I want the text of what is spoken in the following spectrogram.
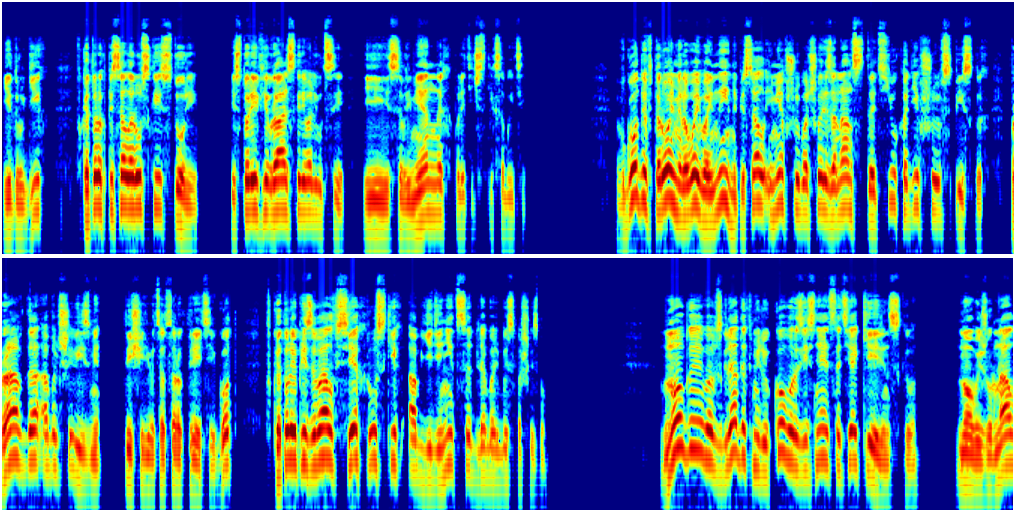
и других, в которых писал о русской истории, истории февральской революции и современных политических событиях. В годы Второй мировой войны написал имевшую большой резонанс статью, ходившую в списках «Правда о большевизме» 1943 год, в которой призывал всех русских объединиться для борьбы с фашизмом. Многое во взглядах Милюкова разъясняет статья Керенского. Новый журнал,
